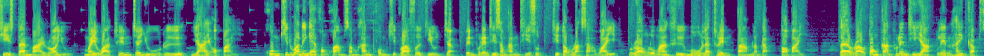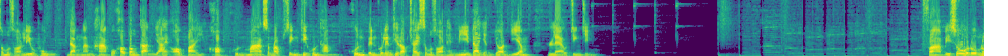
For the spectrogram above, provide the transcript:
ที่สแตนบายรออยู่ ไม่ว่าเทรนจะอยู่หรือย้ายออกไป ผมคิดว่าในแง่ของความสำคัญ ผมคิดว่าเฟอร์กิลจะเป็นผู้เล่นที่สำคัญที่สุดที่ต้องรักษาไว้ รองลงมาคือโมและเทรนตามลำดับต่อไป แต่เราต้องการผู้เล่นที่อยากเล่นให้กับสโมสรลิเวอร์พูลดังนั้นหากพวกเขาต้องการย้ายออกไปขอบคุณมากสำหรับสิ่งที่คุณทำคุณเป็นผู้เล่นที่รับใช้สโมสรแห่งนี้ได้อย่างยอดเยี่ยมแล้วจริง ๆฟาบิโซโรมโน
